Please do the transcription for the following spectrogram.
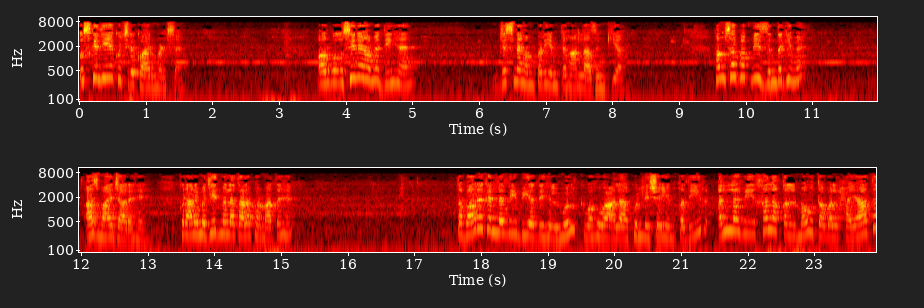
اس کے لیے کچھ ریکوائرمنٹس ہیں۔ اور وہ اسی نے ہمیں دی ہیں جس نے ہم پر یہ امتحان لازم کیا۔ ہے ہم سب اپنی زندگی میں آزمائے جا رہے ہیں۔ قرآن مجید میں اللہ تعالیٰ فرماتے ہیں، تبارک الذي بيده الملك وهو على كل شيء قدير الذي خلق الموت والحياة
